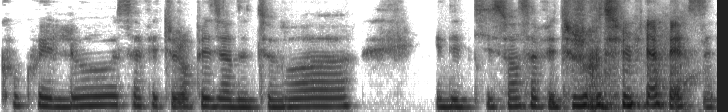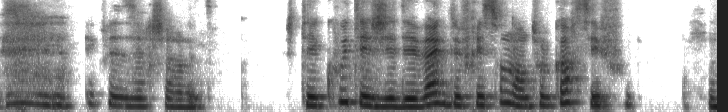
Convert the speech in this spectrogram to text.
Coucou Hello, ça fait toujours plaisir de te voir. Et des petits soins, ça fait toujours du bien, merci. Avec plaisir, Charlotte. Je t'écoute et j'ai des vagues de frissons dans tout le corps, c'est fou.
